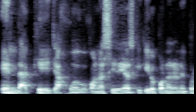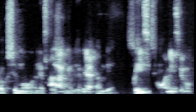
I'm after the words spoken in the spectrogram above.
en la que ya juego con las ideas que quiero poner en el próximo, en el ah, próximo libro también. Buenísimo, buenísimo.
